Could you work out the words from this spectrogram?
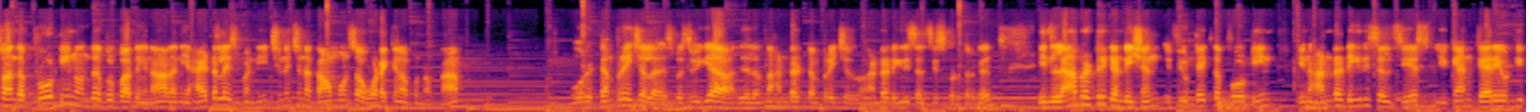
ஸோ அந்த ப்ரோட்டீன் வந்து இப்போ பார்த்தீங்கன்னா அதை நீ ஹைட்ரலைஸ் பண்ணி சின்ன சின்ன காம்பவுண்ட்ஸாக உடைக்கணும் அப்படின்னோம்னா ஒரு டெம்பரேச்சர்ல ஸ்பெசிஃபிக்கா இதுல வந்து hundred temperature hundred degree Celsius கொடுத்துருக்கு. In laboratory condition if you take the protein in hundred degree Celsius you can carry out the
